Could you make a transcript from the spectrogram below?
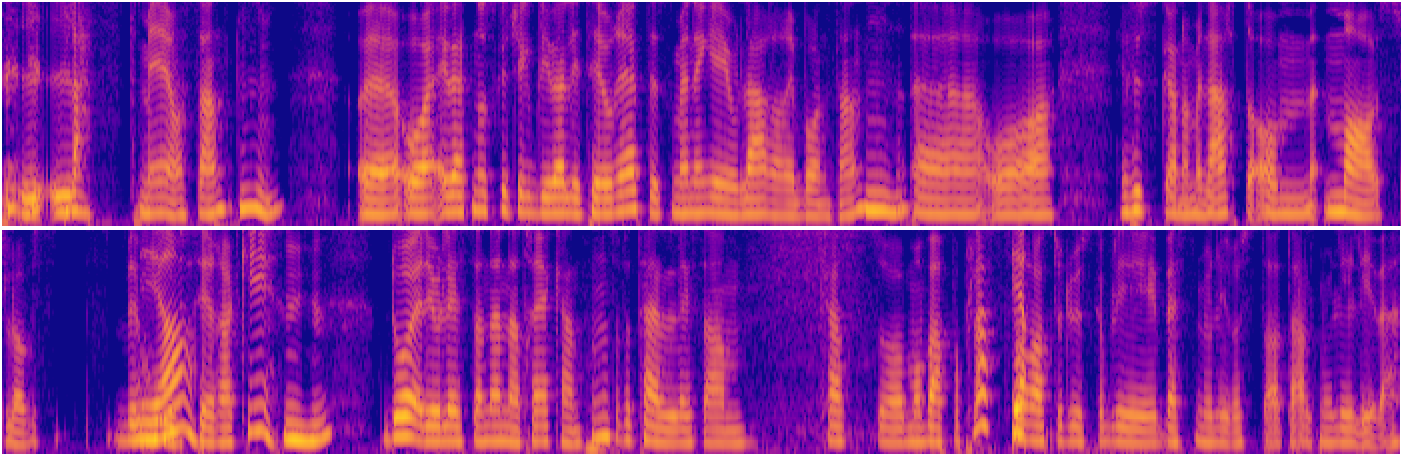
l- last med oss, sant? Eh, og jeg vet, nå skal ikke jeg bli veldig teoretisk, men jeg er jo lærer i bånn, sant? Eh, og jeg husker når vi lærte om Maslows behovshierarki. Mhm. Da er det jo liksom denne trekanten som forteller liksom hva som må være på plass for Ja. at du skal bli best mulig rusta til alt mulig i livet.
